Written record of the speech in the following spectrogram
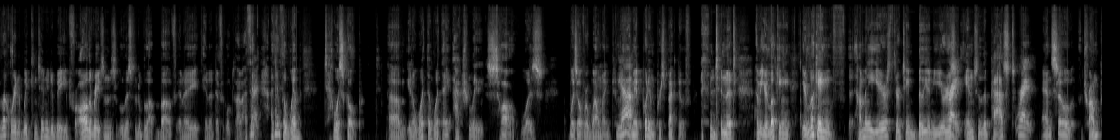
look, we're, we continue to be, for all the reasons listed above, in a in a difficult time. I think Right. I think the Webb telescope, um, you know, what the what they actually saw was was overwhelming to me. Yeah. I mean, it put in perspective, didn't it? I mean, you're looking you're looking how many years? Thirteen billion years Right. into the past, Right, and so Trump,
